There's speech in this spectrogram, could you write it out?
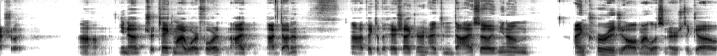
actually. Um, you know, tr- take my word for it. I I've done it. Uh, I picked up a hitchhiker and I didn't die. So you know, I encourage all of my listeners to go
